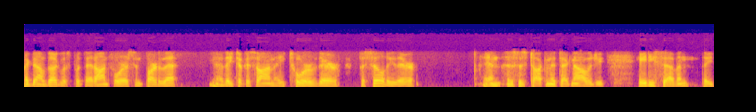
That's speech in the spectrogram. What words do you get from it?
McDonnell Douglas put that on for us, and part of that, you know, they took us on a tour of their facility there. And this is talking the technology. 87, they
